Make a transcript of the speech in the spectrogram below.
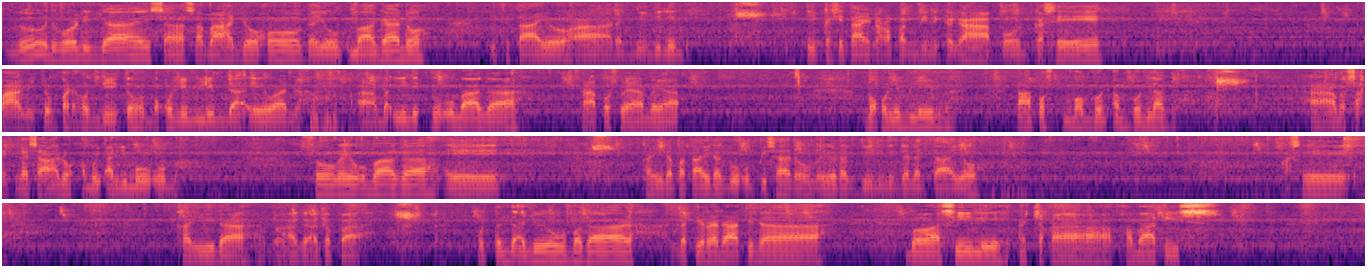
Good morning guys. Ah, samahan nyo ko ngayong umaga no. Dito tayo ah, nagdidilig. Di kasi tayo nakapagdilig kagahapon kasi pangit yung panahon dito. Makulimlim na ewan. Ah, mainit nung umaga. Tapos maya maya makulimlim. Tapos bambon-ambon lang. Ah, masakit lang sa ano, amoy alimuog. So, ngayong umaga, eh, kanina pa tayo nag-uumpisa, no? Ngayon, nagdidilig na lang tayo. Kasi, kanina, maaga-aga pa, kung tandaan nyo yung mga natira natin na mga sili at saka kamatis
